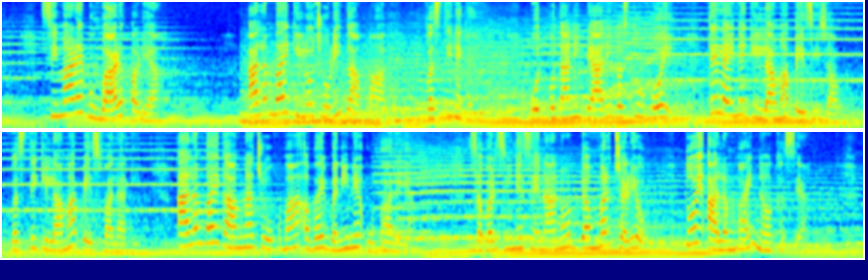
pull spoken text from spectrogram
સીમાડે બુંબાળ પડ્યા. આલમભાઈ કિલ્લો છોડી ગામમાં આવ્યા. વસ્તીને કહ્યું, પોતપોતાની પ્યારી વસ્તુ હોય તે લઈને કિલ્લામાં બેસી જાઓ. વસ્તી કિલ્લામાં પેસવા લાગી. આલમભાઈ ગામના ચોકમાં અભય બનીને ઊભા રહ્યા. સબળસિંહને સેનાનો ડમ્મર ચડ્યો, તોય આલમભાઈ ન ખસ્યા.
